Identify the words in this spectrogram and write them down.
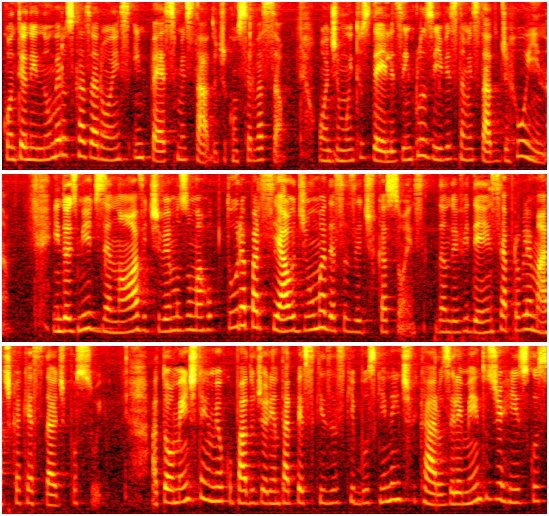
contendo inúmeros casarões em péssimo estado de conservação, onde muitos deles, inclusive, estão em estado de ruína. Em 2019, tivemos uma ruptura parcial de uma dessas edificações, dando evidência à problemática que a cidade possui. Atualmente tenho me ocupado de orientar pesquisas que busquem identificar os elementos de riscos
